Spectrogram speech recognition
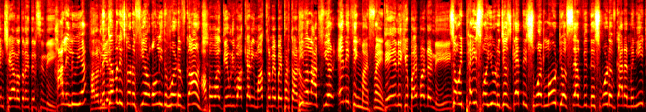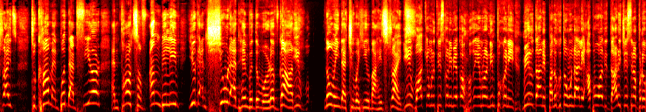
ఏం చేయాలో తనకు తెలిసింది Hallelujah. Hallelujah. The devil is going to fear only the word of God. అపవా దేవుని వాక్యానికి మాత్రమే భయపడతాడు He will not fear anything, my friend. దేనికి భయపడండి So it pays for you to just get this word, load yourself with this word of God. And when he tries to come and put that fear and thoughts of unbelief, you can shoot at him with the word of God, ఈ knowing that you were healed by his stripes. ఈ వాక్యమును తీసుకొని మీ యొక్క హృదయంలో నింపుకొని మీరు దాన్ని పలుకుతూ ఉండాలి అపవాది దాడి చేసినప్పుడు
